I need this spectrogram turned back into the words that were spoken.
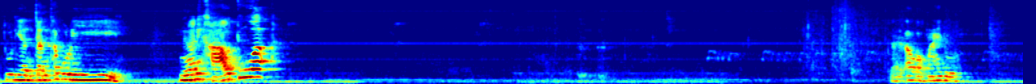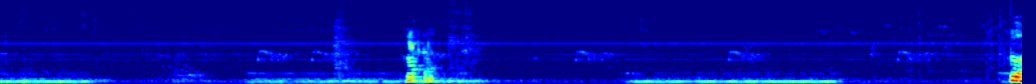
ทุเรียนจันทบุรี เนื้อนี่ขาวจั๊วะ ให้ดู งัดก่อน นี่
